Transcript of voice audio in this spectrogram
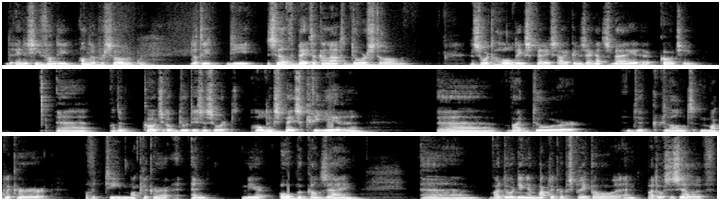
de energie van die andere persoon, dat die, die zelf beter kan laten doorstromen. Een soort holding space zou je kunnen zeggen, net als bij uh, coaching. Uh, wat een coach ook doet, is een soort holding space creëren, uh, waardoor de klant makkelijker, of het team makkelijker en meer open kan zijn Ehm, waardoor dingen makkelijker bespreekbaar worden en waardoor ze zelf,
